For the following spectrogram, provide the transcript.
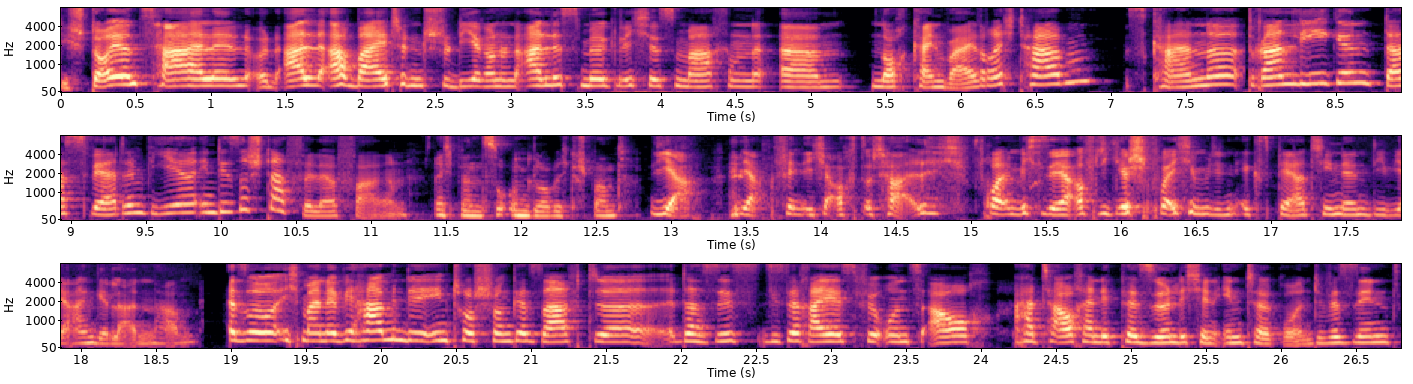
die Steuern zahlen und alle arbeiten, studieren und alles Mögliches machen, ähm, noch kein Wahlrecht haben. Es kann dran liegen, das werden wir in dieser Staffel erfahren. Ich bin so unglaublich gespannt. Ja, ja, finde ich auch total. Ich freue mich sehr auf die Gespräche mit den Expertinnen, die wir eingeladen haben. Also, ich meine, wir haben in der Intro schon gesagt, äh, das ist, diese Reihe ist für uns auch, hat auch einen persönlichen Hintergrund. Wir sind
